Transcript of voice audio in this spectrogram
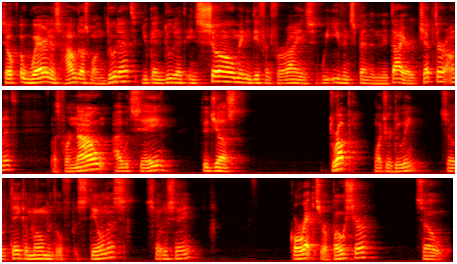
So awareness, how does one do that? You can do that in so many different variants. We even spent an entire chapter on it. But for now, I would say to just drop what you're doing. So take a moment of stillness, so to say. Correct your posture. So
